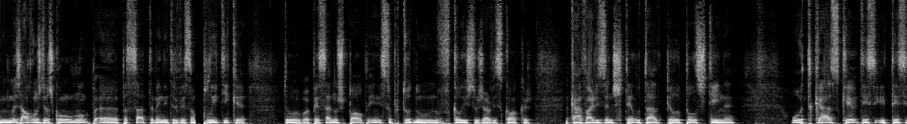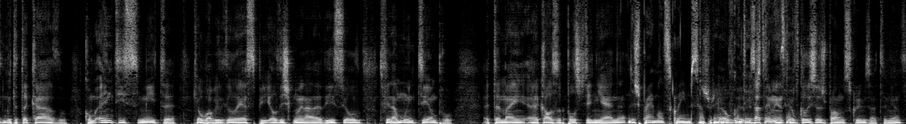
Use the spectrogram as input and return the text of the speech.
mas alguns deles com um longo uh, passado também de intervenção política. Estou a pensar nos pop e sobretudo no, vocalista Jarvis Cocker, que há vários anos tem lutado pela Palestina. Outro caso que é- tem, tem sido muito atacado como antissemita, que é o Bobby Gillespie, ele diz que não é nada disso, ele defende há muito tempo uh, também a causa palestiniana. Dos Primal Scream, só para É exatamente, é o vocalista dos Brown Scream, exatamente.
